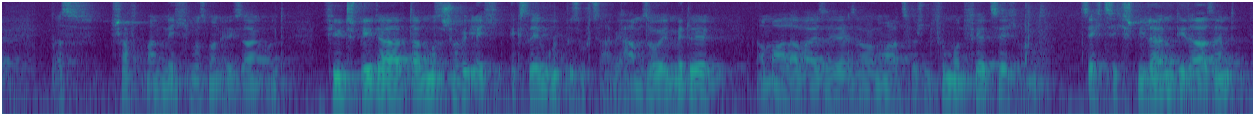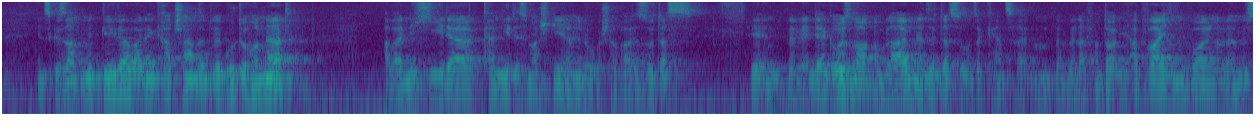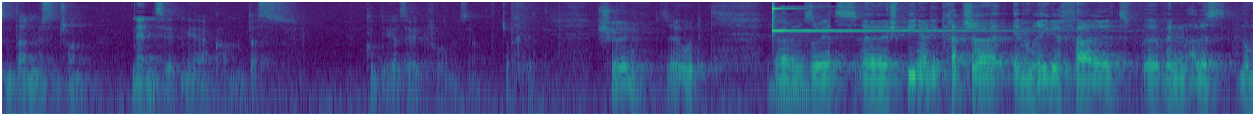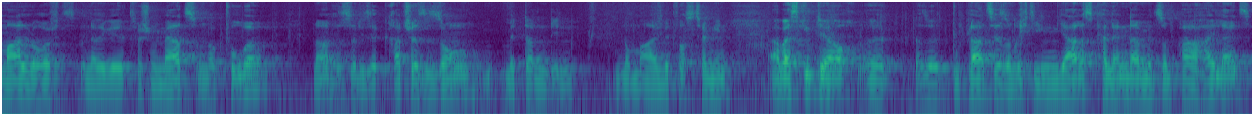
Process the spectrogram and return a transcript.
das schafft man nicht, muss man ehrlich sagen. Und viel später, dann muss es schon wirklich extrem gut besucht sein. Wir haben so im Mittel normalerweise, sagen wir mal, zwischen 45 und 60 Spielern, die da sind. Insgesamt Mitglieder bei den Kratschern sind wir gute 100, aber nicht jeder kann jedes Mal spielen, logischerweise, sodass wir in, wenn wir in der Größenordnung bleiben, dann sind das so unsere Kernzeiten. Und wenn wir davon deutlich abweichen wollen oder müssen, dann müssten schon nennenswert mehr kommen. Das kommt eher selten vor. Ja. Okay. Schön, sehr gut. Ähm, so, jetzt äh, spielen ja die Kratscher im Regelfall, äh, wenn alles normal läuft, in der Regel zwischen März und Oktober. Na, das ist so diese Kratscher-Saison mit dann den normalen Mittwochstermin. Aber es gibt ja auch, äh, also du planst ja so einen richtigen Jahreskalender mit so ein paar Highlights.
